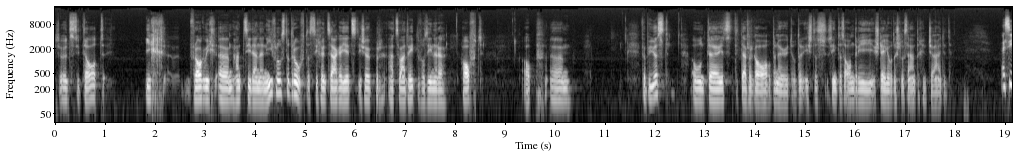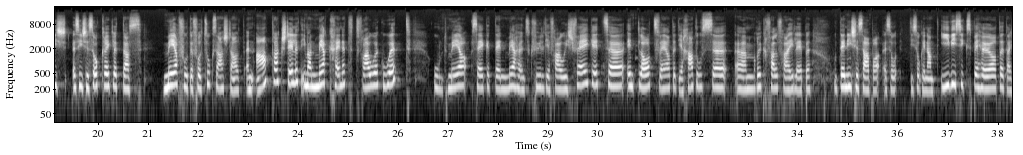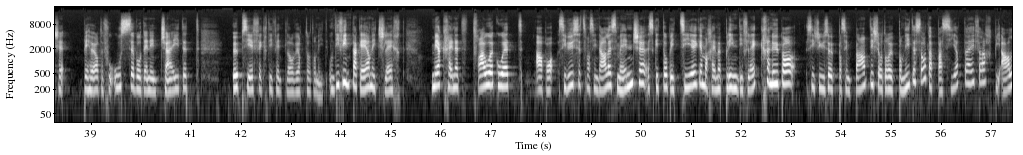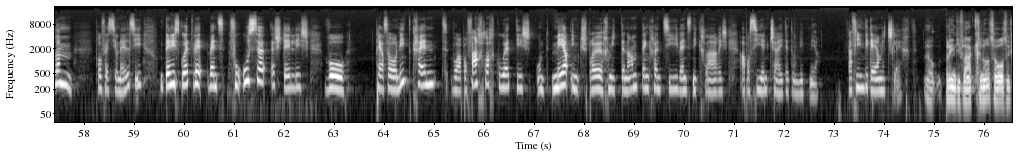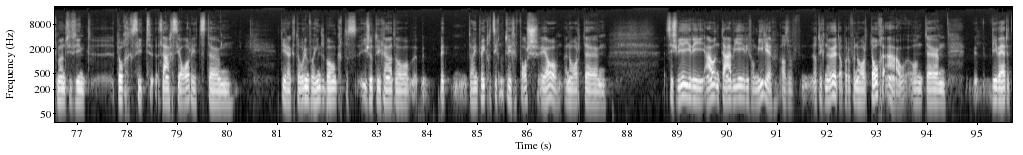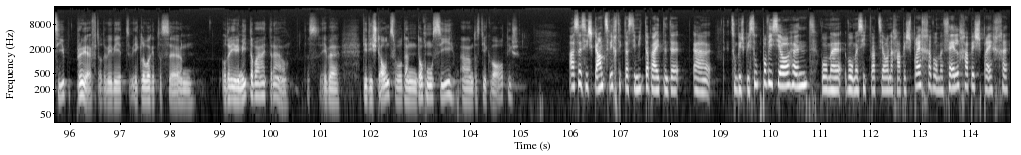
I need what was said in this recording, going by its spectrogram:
Schönes Zitat. Ich frage mich, ähm, haben Sie dann einen Einfluss darauf, dass Sie können sagen jetzt ist jemand, hat zwei Drittel von seiner Haft ab ähm, verbüßt und äh, jetzt darf er gehen oder nicht? Oder das, sind das andere Stellen, die das schlussendlich entscheiden? Es ist, es ist so geregelt, dass mehr von der Vollzugsanstalt einen Antrag stellen. Ich meine, wir kennen die Frauen gut und wir sagen dann, wir haben das Gefühl, die Frau ist fähig, jetzt äh, entlassen zu werden, die kann draussen ähm, rückfallfrei leben. Und dann ist es aber also die sogenannte Einweisungsbehörde, das ist eine Behörde von außen, die dann entscheidet, ob sie effektiv entlassen wird oder nicht. Und ich finde das gerne nicht schlecht. Wir kennen die Frauen gut, aber Sie wissen, wir sind alles Menschen. Es gibt auch Beziehungen. Wir kommen blinde Flecken über. Es ist uns jemand sympathisch oder jemand nicht so. Das passiert einfach. Bei allem professionell sein. Und dann ist es gut, wenn es von außen eine Stelle ist, wo die Person nicht kennt, wo aber fachlich gut ist und mehr im Gespräch miteinander dann können sein, wenn es nicht klar ist. Aber sie entscheiden und nicht mehr. Das finde ich gar nicht schlecht. Ja, blinde Flecken oder so. Also ich meine, sie sind doch seit sechs Jahren jetzt ähm, Direktorin von Hindelbank. Das ist natürlich auch da, da entwickelt sich natürlich fast ja, eine Art, ähm, es ist wie ihre, auch ein Teil wie ihre Familie, also natürlich nicht, aber auf eine Art doch auch. Und ähm, wie werden sie überprüft oder wie wird wie geschaut, dass, ähm, oder ihre Mitarbeiter auch, dass eben die Distanz, die dann doch muss sein, ähm, dass die gewahrt ist? Also es ist ganz wichtig, dass die Mitarbeitenden äh, zum Beispiel Supervision haben, wo man, wo man Situationen kann besprechen kann, wo man Fälle kann besprechen kann.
